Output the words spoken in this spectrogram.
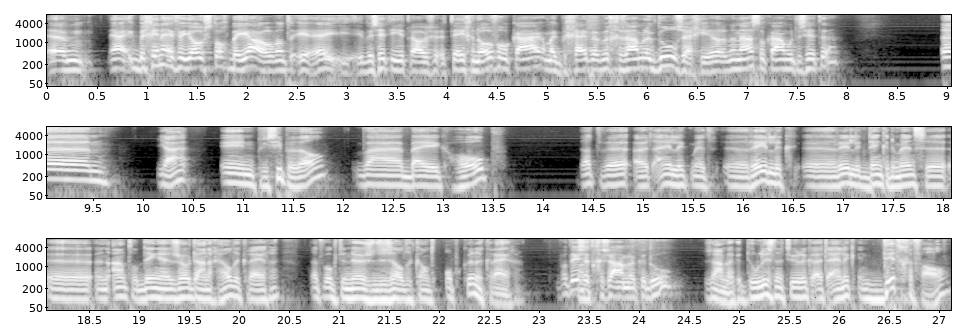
Ehm, ja, ik begin even, Joost, toch bij jou. Want eh, eh, we zitten hier trouwens tegenover elkaar. Maar ik begrijp, we hebben een gezamenlijk doel, zeg je. Dat we naast elkaar moeten zitten? Ehm, ja, in principe wel. Waarbij ik hoop dat we uiteindelijk met eh, redelijk, eh, redelijk denkende mensen een aantal dingen zodanig helder krijgen dat we ook de neuzen dezelfde kant op kunnen krijgen. Wat is het gezamenlijke doel? Het doel is natuurlijk uiteindelijk in dit geval,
